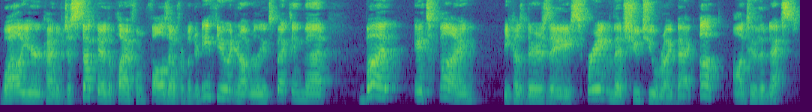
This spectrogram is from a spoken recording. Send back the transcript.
while you're kind of just stuck there, the platform falls out from underneath you, and you're not really expecting that. But it's fine because there's a spring that shoots you right back up onto the next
